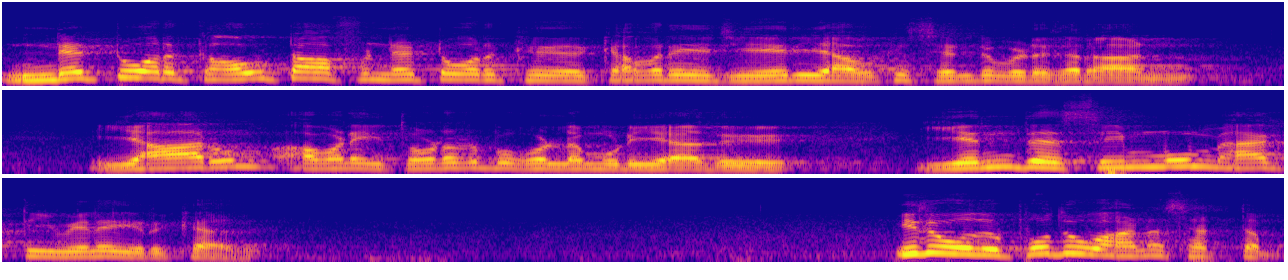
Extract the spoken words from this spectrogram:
network out of network coverage ஏரியாவுக்கு சென்று விடுகிறான். யாரும் அவனை தொடர்பு கொள்ள முடியாது. எந்த சிம்மும் ஆக்டிவிலே இருக்காது. இது ஒரு பொதுவான சட்டம்.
